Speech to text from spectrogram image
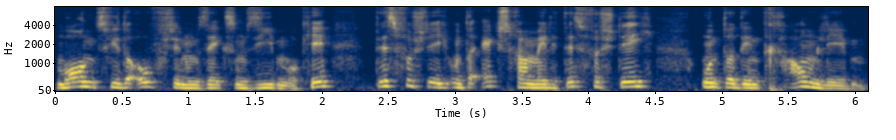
morgens wieder aufstehen um 6, um 7, okay? Das verstehe ich unter Extra-Meile, das verstehe ich unter den Traumleben.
